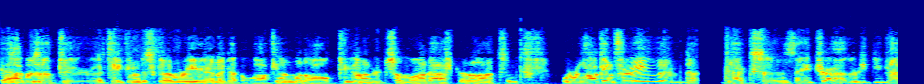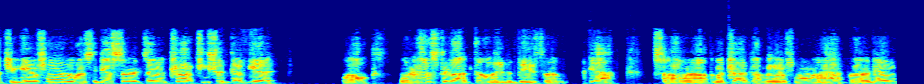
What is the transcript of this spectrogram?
Yeah, I was up there uh, taking Discovery in. I got to walk in with all 200 some odd astronauts, and we're walking through, and uh, Dex says, "Hey, Travers, you got your uniform?" I said, "Yes, sir. It's in the truck." He said, "Go get it." Well, when an astronaut tells you to do something, yeah. So I went out to my truck, got my uniform, my hat, brought it in,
